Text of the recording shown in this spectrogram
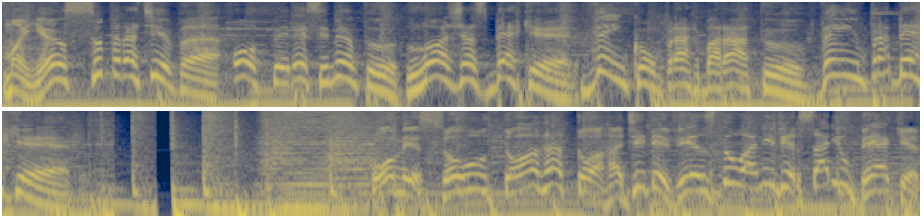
Manhã superativa. Oferecimento Lojas Becker. Vem comprar barato. Vem pra Becker. Começou o Torra Torra de TVs do Aniversário Becker.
